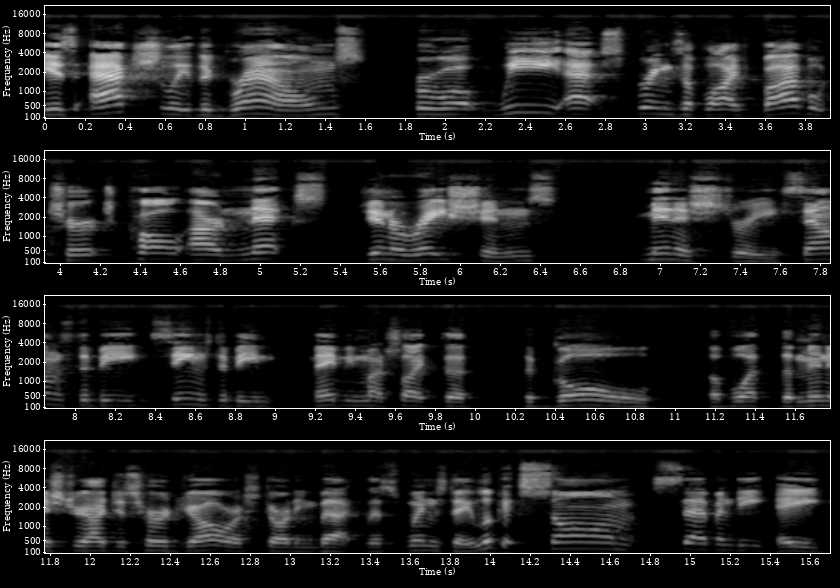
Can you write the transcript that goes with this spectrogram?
is actually the grounds for what we at Springs of Life Bible Church call our next generation's ministry. Sounds to be seems to be maybe much like the, the goal of what the ministry I just heard y'all are starting back this Wednesday. Look at Psalm 78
